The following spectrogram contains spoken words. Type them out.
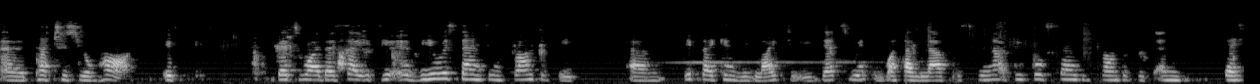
uh, touches your heart. If that's why they say if you, a viewer stands in front of it, um, if they can relate to it, that's when, what I love is when I, people stand in front of it and they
